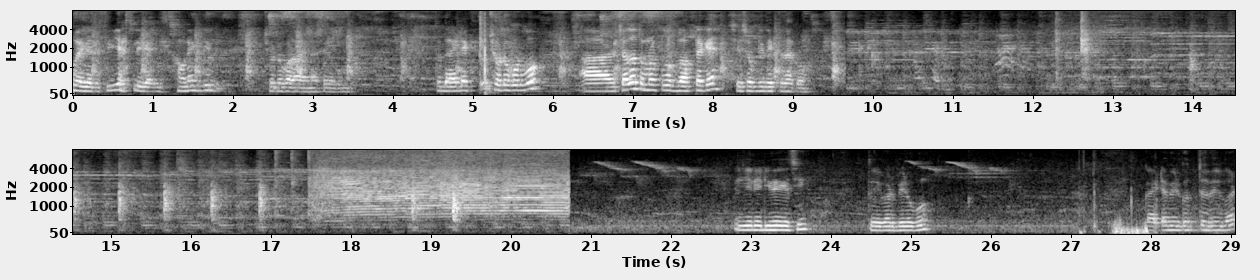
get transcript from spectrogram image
হয়ে গেছে সিরিয়াসলি গাড়ি অনেক দিন ছোটো করা হয় না সেরকম। তো দাড়িটা একটু ছোটো করব। আর চলো তোমরা পুরো ব্লগটাকে অবধি দেখতে থাকো। এই যে রেডি হয়ে গেছি। তো এবার বেরোবো। গাড়িটা বের করতে হবে এবার।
